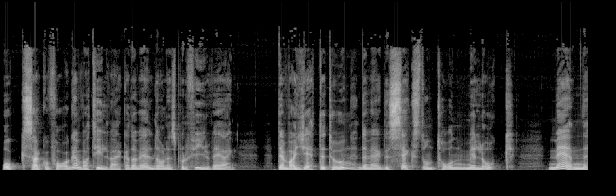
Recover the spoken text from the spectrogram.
Och sarkofagen var tillverkad av Älvdalens porfyrväg den var jättetung, den vägde 16 ton med lock. Men,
